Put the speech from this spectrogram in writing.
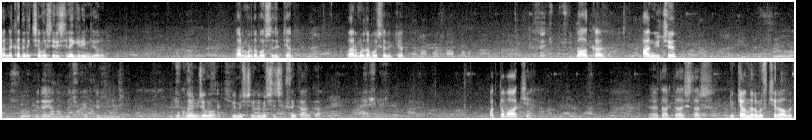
Ben de kadın iç çamaşır işine gireyim diyorum. Var mı burada boşta dükkan? Var mı burada boşta dükkan? Hemen boşaltalım. Seç üçünden Balkan. Hangi üçü? Şu, şu bir de yanında çiğ köfteci. Bu kuyumcu mu? Gümüşçü. Gümüşçü çıksın kanka. Baklava aki. Evet arkadaşlar. Dükkanlarımız kiralık.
